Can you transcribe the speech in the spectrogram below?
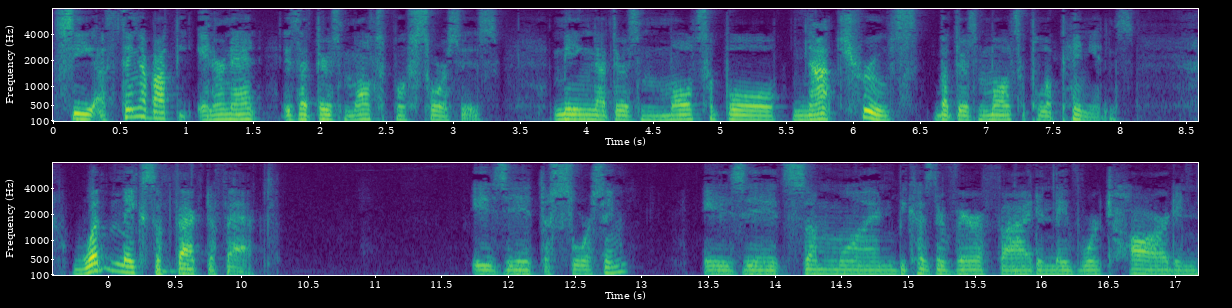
See, a thing about the internet is that there's multiple sources, meaning that there's multiple, not truths, but there's multiple opinions. What makes a fact a fact? Is it the sourcing? Is it someone because they're verified and they've worked hard in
